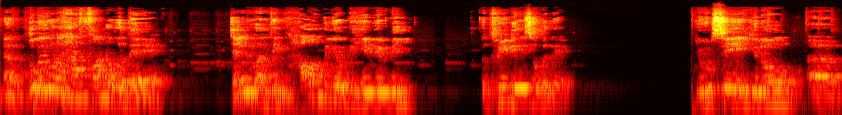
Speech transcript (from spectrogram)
Now, though you're gonna have fun over there, tell me one thing, how will your behavior be for three days over there? You would say, you know, uh,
